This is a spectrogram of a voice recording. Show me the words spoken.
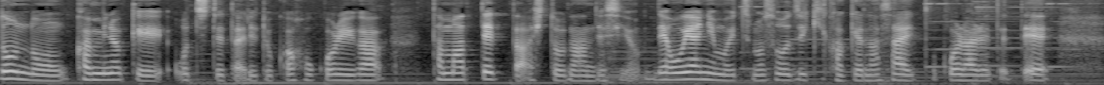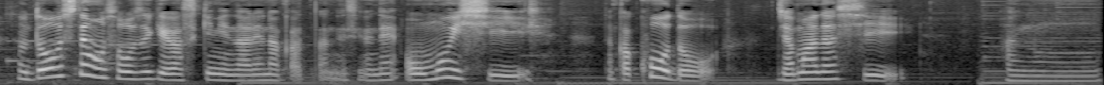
どんどん髪の毛落ちてたりとかほこりが溜まってった人なんですよ。で親にもいつも掃除機かけなさいって怒られててどうしても掃除機が好きになれなかったんですよね。重いしなんかコード邪魔だしあのー、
